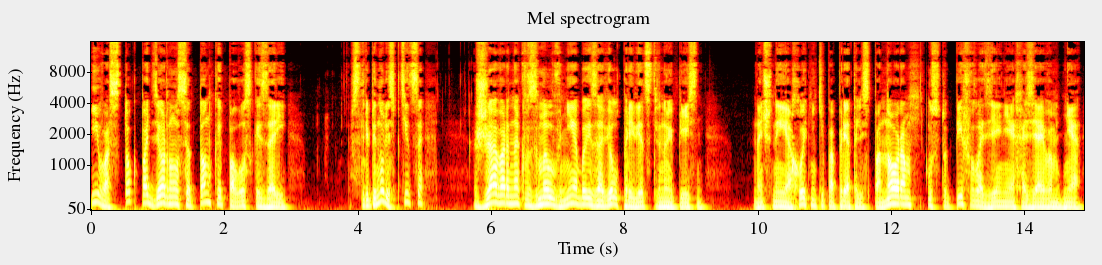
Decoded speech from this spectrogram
и восток подернулся тонкой полоской зари. Встрепенулись птицы, Жаворонок взмыл в небо и завел приветственную песнь. Ночные охотники попрятались по норам, уступив владение хозяевам дня.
